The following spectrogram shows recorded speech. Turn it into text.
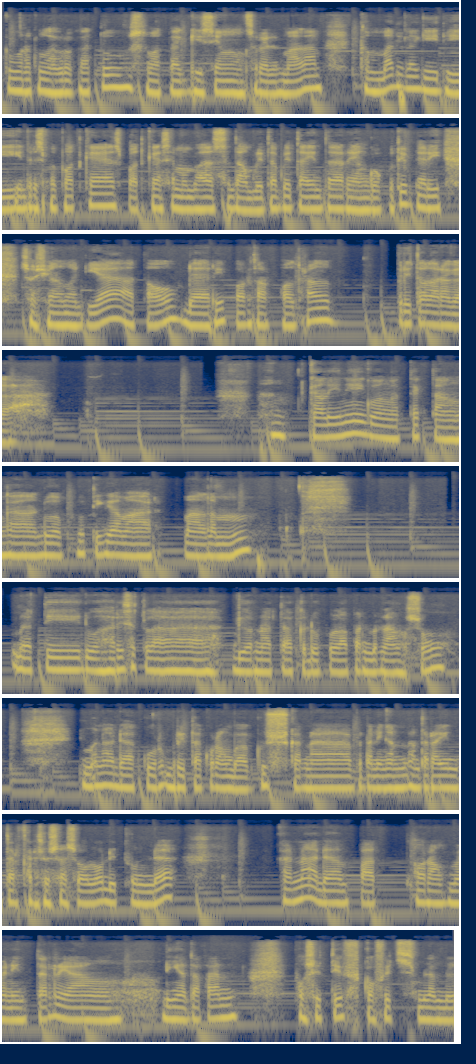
Assalamualaikum warahmatullahi wabarakatuh. Selamat pagi, siang, sore, dan malam. Kembali lagi di Interisme Podcast Podcast yang membahas tentang berita-berita inter Yang gue kutip dari sosial media Atau dari portal-portal berita olahraga. Kali ini gue ngetek tanggal 23 Maret malam. Berarti dua hari setelah Giornata ke-28 berlangsung di mana ada kur berita kurang bagus karena pertandingan antara Inter versus Sassuolo ditunda karena ada empat orang pemain Inter yang dinyatakan positif COVID-19.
